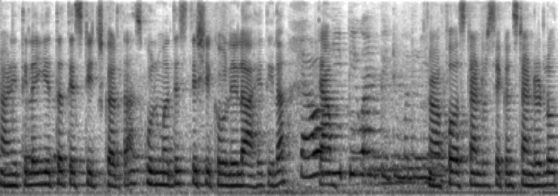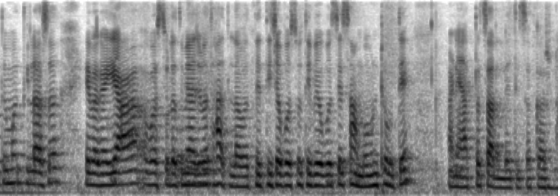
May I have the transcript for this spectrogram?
आणि तिला येतं ते स्टिच करता. स्कूलमध्येच ते शिकवलेलं आहे तिला. त्या फर्स्ट स्टँडर्ड सेकंड स्टँडर्डला होते. मग तिला असं हे बघा या वस्तूला तुम्ही अजिबात हात लावत नाही. तिच्या वस्तू ती व्यवस्थित सांभाळून ठेवते. आणि आता चाललंय तिचं करणं.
